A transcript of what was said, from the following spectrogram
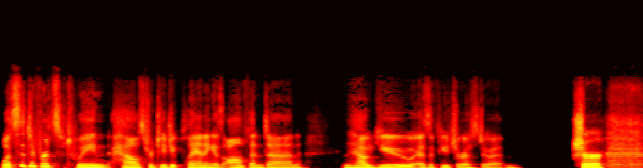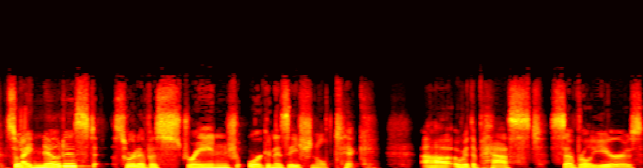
What's the difference between how strategic planning is often done and how you, as a futurist, do it? Sure. So I noticed sort of a strange organizational tic uh, over the past several years.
